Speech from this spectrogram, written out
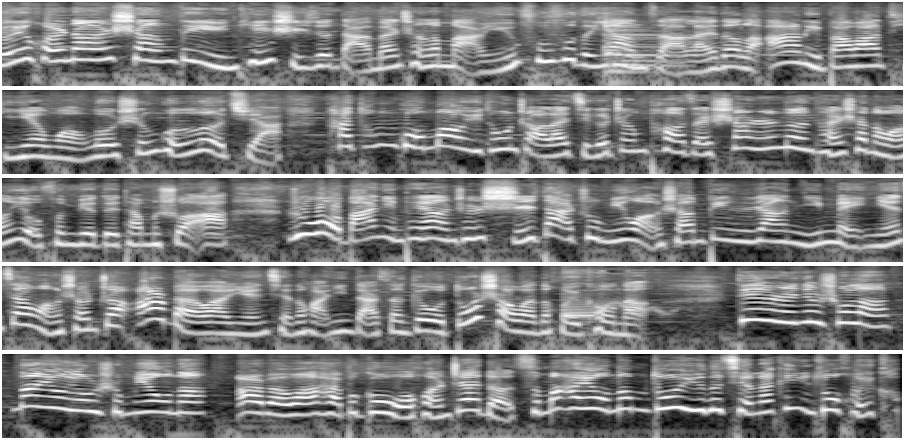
有一会儿呢，上帝与天使就打扮成了马云夫妇的样子啊，来到了阿里巴巴体验网络生活的乐趣啊。他通过贸易通找来几个正泡在商人论坛上的网友，分别对他们说啊：如果我把你培养成十大著名网商，并让你每年在网上赚二百万元钱的话，你打算给我多少万的回扣呢？第一个人就说了：那又有什么用呢？二百万还不够我还债的，怎么还有那么多余的钱来给你做回扣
